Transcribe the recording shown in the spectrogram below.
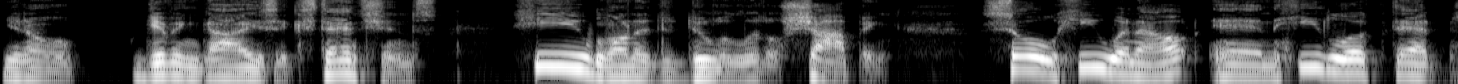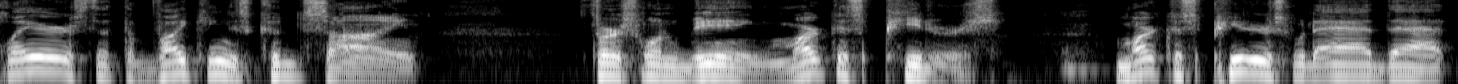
you know, giving guys extensions. He wanted to do a little shopping. So he went out and he looked at players that the Vikings could sign First one being Marcus Peters. Marcus Peters would add that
